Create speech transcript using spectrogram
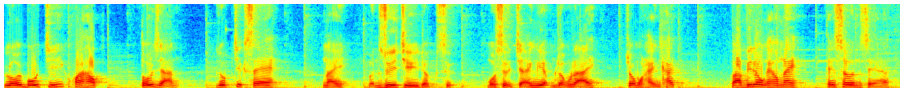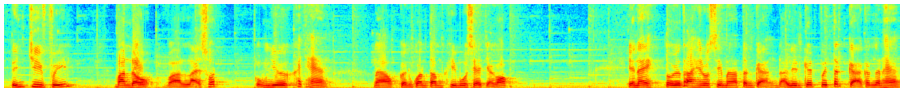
lối bố trí khoa học, tối giản giúp chiếc xe này vẫn duy trì được sự một sự trải nghiệm rộng rãi cho một hành khách. Và video ngày hôm nay, Thế Sơn sẽ tính chi phí ban đầu và lãi suất cũng như khách hàng nào cần quan tâm khi mua xe trả góp. Hiện nay, Toyota Hiroshima Tân Cảng đã liên kết với tất cả các ngân hàng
